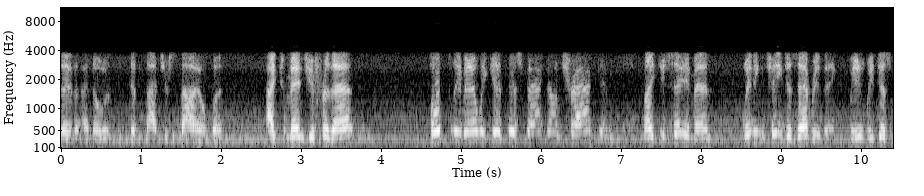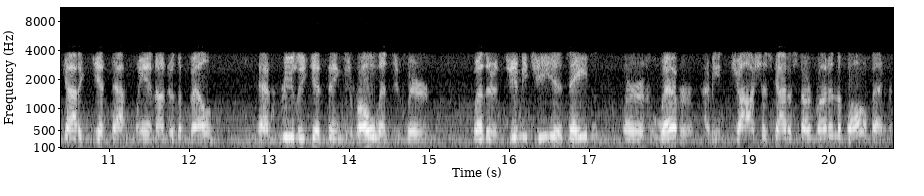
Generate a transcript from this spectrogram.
that I know it's just not your style, but I commend you for that. Hopefully, man, we get this back on track, and like you say, man, winning changes everything. We we just got to get that win under the belt and really get things rolling to where whether Jimmy G is Aidan or whoever. I mean, Josh has got to start running the ball better.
